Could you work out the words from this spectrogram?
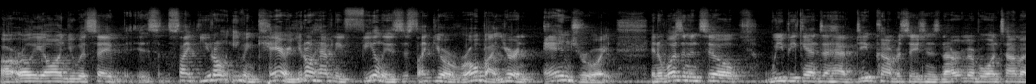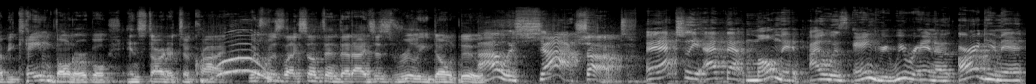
uh, early on, you would say it's, it's, like you don't even care. You don't have any feelings. It's like you're a robot. You're an android. And it wasn't until we began to have deep conversations. And I remember one time I became vulnerable and started to cry, Woo! which was like something that I just really don't do. I was shocked. Shocked. And actually, at that moment, I was angry. We were in an argument.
